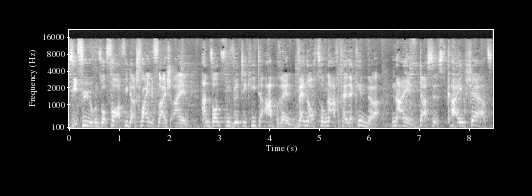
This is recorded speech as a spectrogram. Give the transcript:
Sie führen sofort wieder Schweinefleisch ein. Ansonsten wird die Kita abbrennen, wenn auch zum Nachteil der Kinder. Nein, das ist kein Scherz.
